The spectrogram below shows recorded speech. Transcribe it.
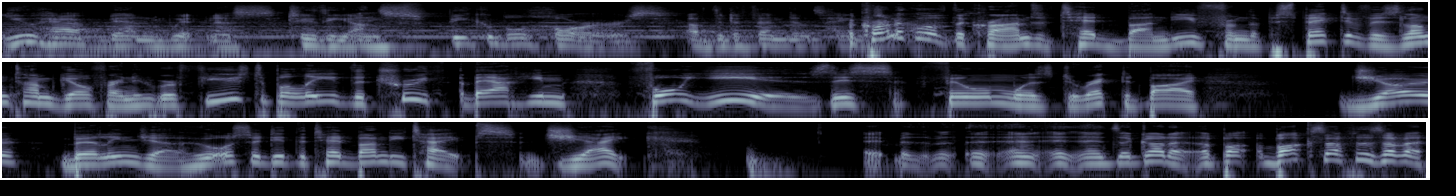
You have been witness to the unspeakable horrors of the defendant's A chronicle of the crimes of Ted Bundy from the perspective of his longtime girlfriend who refused to believe the truth about him for years. This film was directed by Joe Berlinger, who also did the Ted Bundy tapes. Jake. It, but- but- eh, and, and it's got a, a a box office of a,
